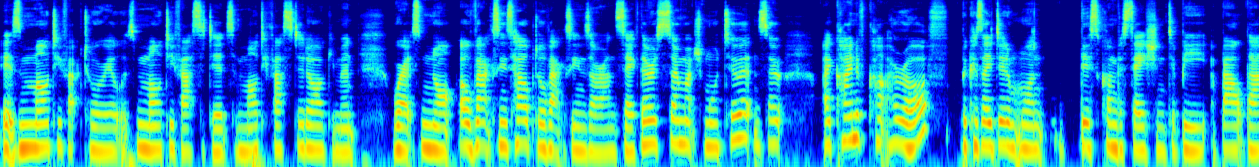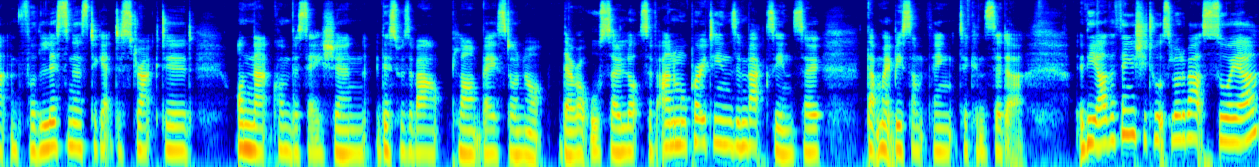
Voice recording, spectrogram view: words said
It's multifactorial, it's multifaceted, it's a multifaceted argument where it's not, oh, vaccines helped or vaccines are unsafe. There is so much more to it. And so I kind of cut her off because I didn't want this conversation to be about that and for the listeners to get distracted on that conversation. This was about plant based or not. There are also lots of animal proteins in vaccines. So that might be something to consider. The other thing, she talks a lot about soya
